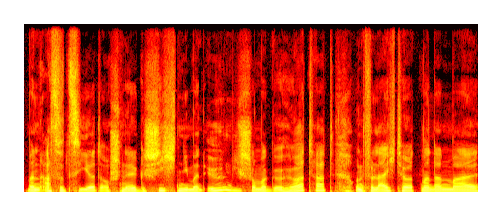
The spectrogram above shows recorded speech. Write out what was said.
man assoziiert auch schnell Geschichten, die man irgendwie schon mal gehört hat und vielleicht hört man dann mal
